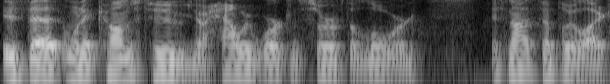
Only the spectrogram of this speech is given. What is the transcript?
is that when it comes to you know how we work and serve the Lord, it's not simply like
